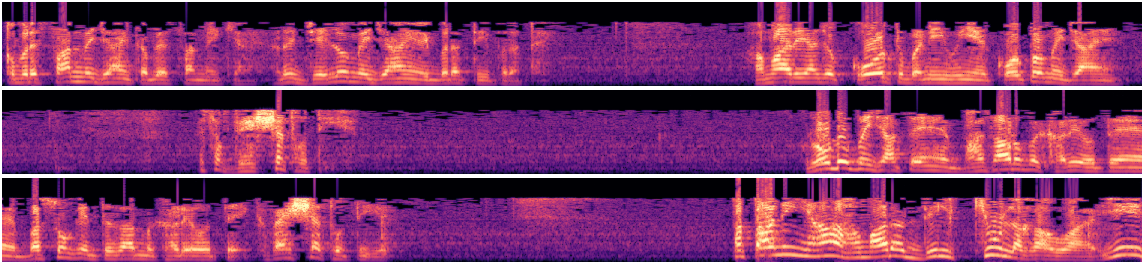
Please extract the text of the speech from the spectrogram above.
قبرستان میں جائیں، قبرستان میں کیا ہے؟ ارے جیلوں میں جائیں، عبرت عبرت ہے۔ ہمارے یہاں جو کورٹ بنی ہوئی ہیں، کورٹوں میں جائیں۔ ایسا وحشت ہوتی ہے۔ روڈوں پہ جاتے ہیں، بازاروں پہ کھڑے ہوتے ہیں، بسوں کے انتظار میں کھڑے ہوتے ہیں، ایک وحشت ہوتی ہے۔ پتہ نہیں یہاں ہمارا دل کیوں لگا ہوا ہے۔ یہ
